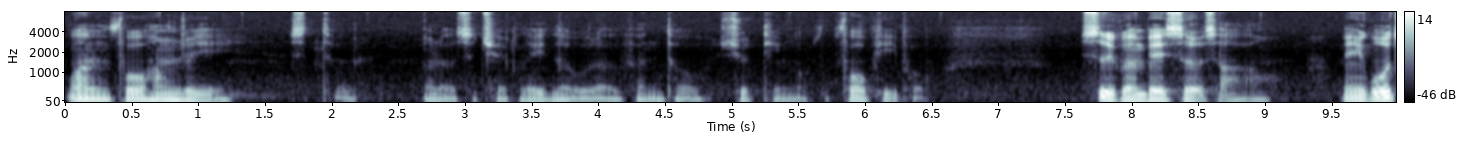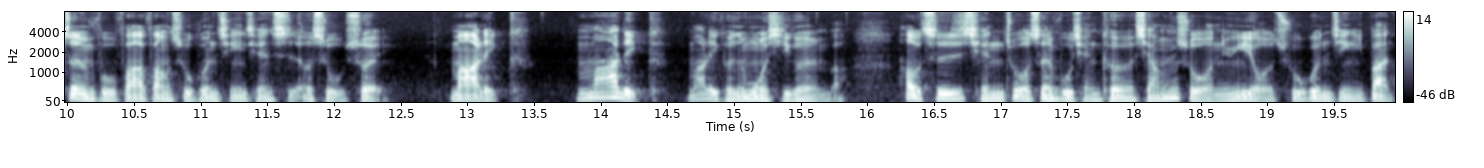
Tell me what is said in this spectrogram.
one four hundred. Let's check later. Fatal shooting of four people. 四个人被射杀哦。美国政府发放纾困金一千四，二十五岁，Malik，Malik，Malik 是墨西哥人吧？好吃前座，身负前科，想索女友出困金一半，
